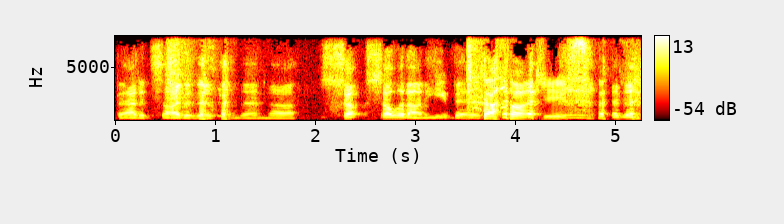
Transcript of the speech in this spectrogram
batted side of it, and then uh, sell, sell it on eBay. oh, jeez. and then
